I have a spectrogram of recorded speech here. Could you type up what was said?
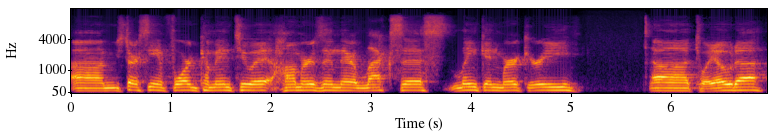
Um, you start seeing Ford come into it. Hummers in there, Lexus, Lincoln, Mercury, uh, Toyota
